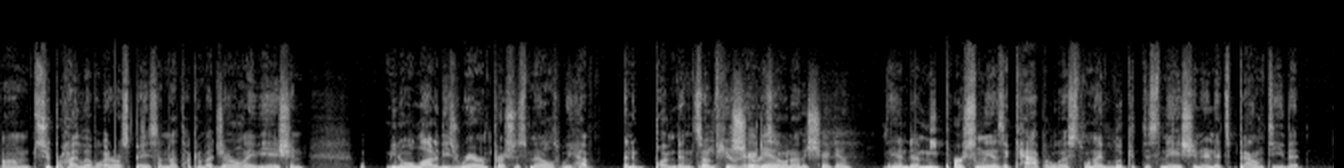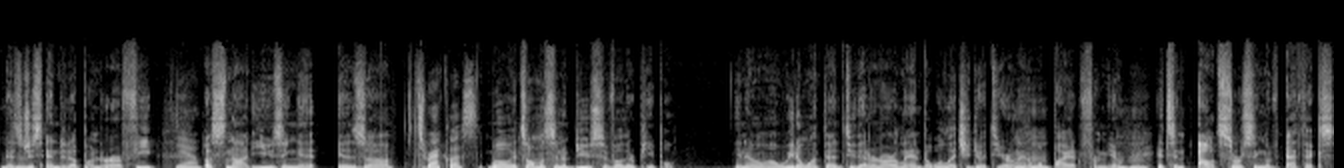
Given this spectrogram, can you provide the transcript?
um, super high level aerospace. I'm not talking about general aviation. You know, a lot of these rare and precious metals we have an abundance of we, here we sure in Arizona. do we sure do And uh, me personally, as a capitalist, when I look at this nation and its bounty that has just ended up under our feet, yeah us not using it is, uh, it's reckless well, it's almost an abuse of other people. You know, uh, we don't want that to do that on our land, but we'll let you do it to your land and we'll buy it from you. It's an outsourcing of ethics.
